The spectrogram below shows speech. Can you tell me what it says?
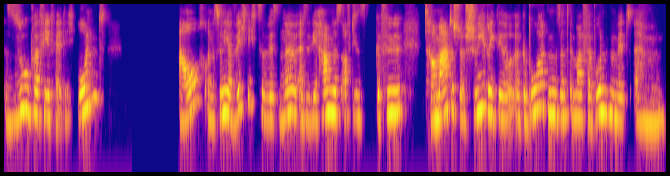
super vielfältig. Und auch, und das finde ich auch wichtig zu wissen, ne? also wir haben das oft dieses Gefühl, traumatische, schwierige äh, Geburten sind immer verbunden mit ähm,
